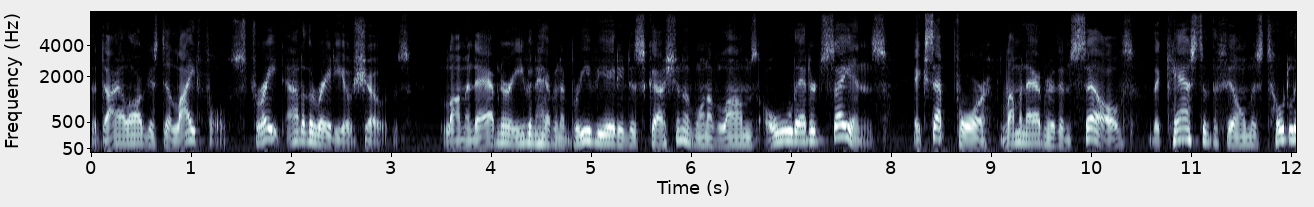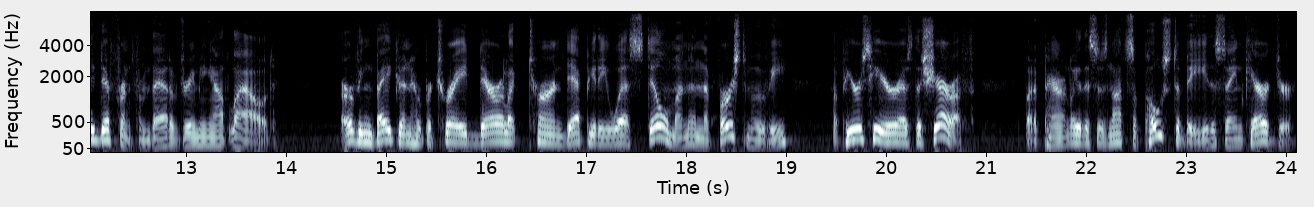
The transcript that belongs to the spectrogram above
The dialogue is delightful, straight out of the radio shows. Lum and Abner even have an abbreviated discussion of one of Lum's old Eddard sayings. Except for Lum and Abner themselves, the cast of the film is totally different from that of Dreaming Out Loud. Irving Bacon, who portrayed derelict turned deputy Wes Stillman in the first movie, appears here as the sheriff, but apparently this is not supposed to be the same character.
